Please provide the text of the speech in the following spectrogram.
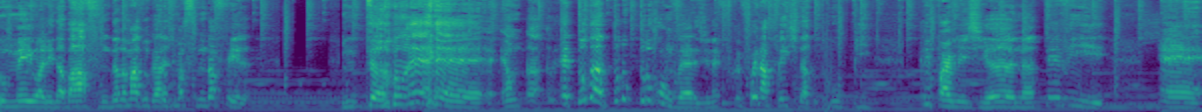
no meio ali da Barra Funda na madrugada de uma segunda-feira. Então é. É, um, é tudo, tudo, tudo converge, né? Foi- Foi na frente da Tupi, teve parmegiana, teve. É,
